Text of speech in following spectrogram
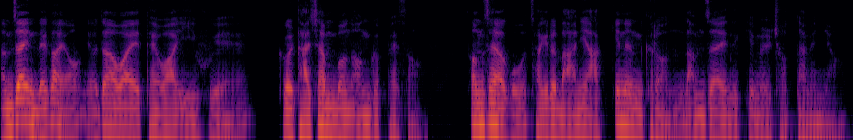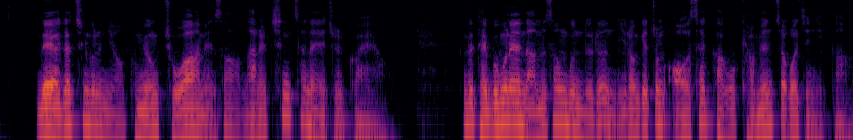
남자인 내가요 여자와의 대화 이후에 그걸 다시 한번 언급해서 섬세하고 자기를 많이 아끼는 그런 남자의 느낌을 줬다면요. 내 여자친구는요 분명 좋아하면서 나를 칭찬해 줄 거예요. 근데 대부분의 남성분들은 이런 게 좀 어색하고 겸연쩍어지니까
